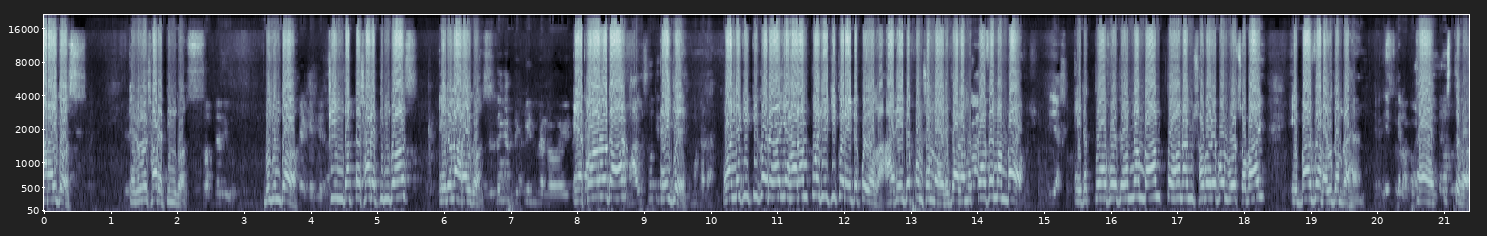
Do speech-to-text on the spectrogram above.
আড়াই গজ। এটা হলো সাড়ে তিন গজ। বুঝুন তো? তিন দাঁতটা সাড়ে তিন গজ এটা হলো আড়াই গজ। এখন ওটা এই যে অনেকে কি করে এই হারাম পরে কি করে এটা কই হলা আর এটা কোন সময়? এটা আমি কফে নাম্বার এটা তোফে যখন নাম্বার তখন আমি সবাই বলব সবাই এই বাজার উদাম রাখেন। হ্যাঁ ইস্তেফা।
